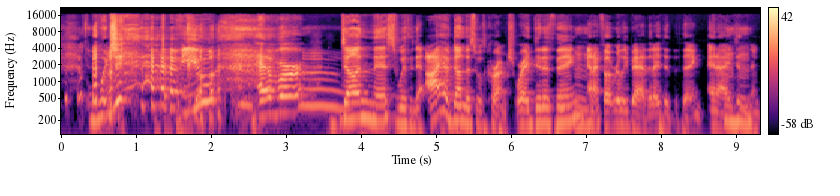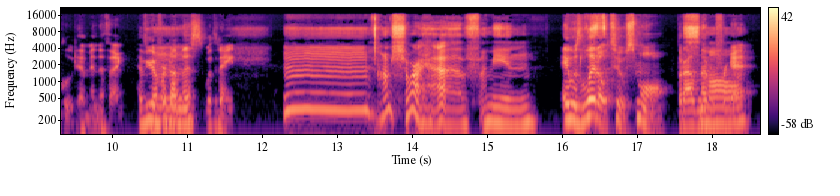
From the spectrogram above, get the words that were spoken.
would you have you ever done this with I have done this with Crunch where I did a thing mm. and I felt really bad that I did the thing and I mm-hmm. didn't include him in the thing. Have you ever mm. done this with Nate? Mm, I'm sure I have. I mean, it was little too, small, but I'll small. never forget.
